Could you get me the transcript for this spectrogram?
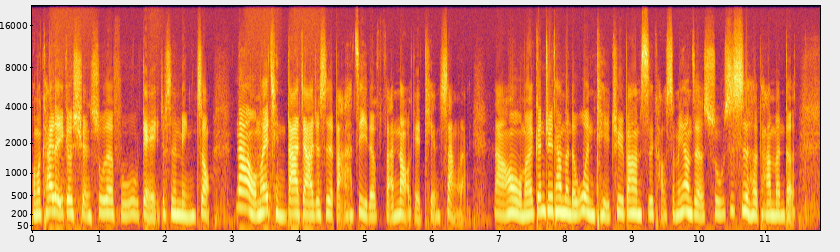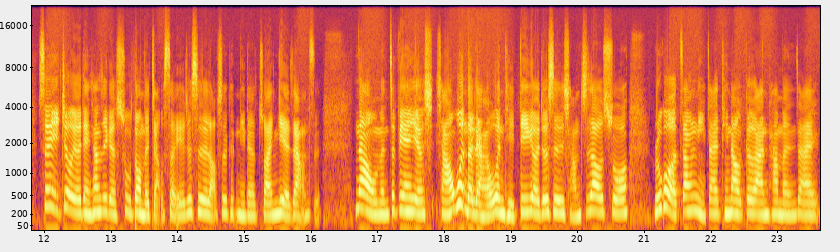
我们开了一个选书的服务给就是民众，那我们会请大家就是把自己的烦恼给填上来，然后我们根据他们的问题去帮他们思考什么样子的书是适合他们的，所以就有点像是一个树洞的角色，也就是老师你的专业这样子。那我们这边也想要问的两个问题，第一个就是想知道说，如果当你在听到个案他们在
